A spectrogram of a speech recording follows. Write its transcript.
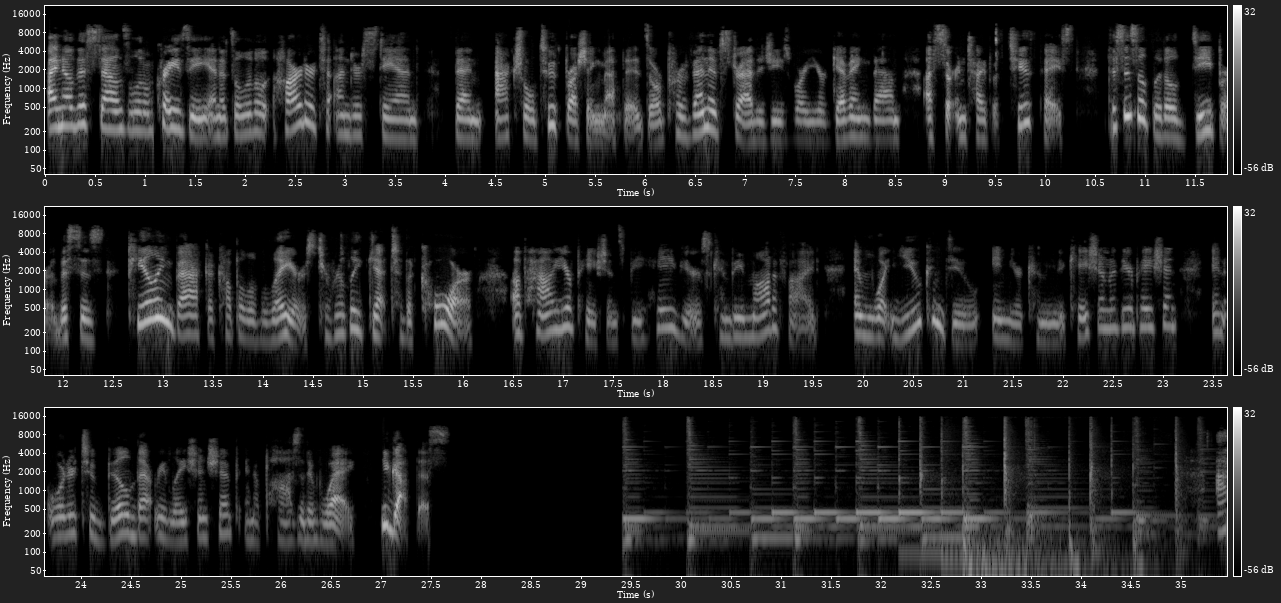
I know this sounds a little crazy and it's a little harder to understand than actual toothbrushing methods or preventive strategies where you're giving them a certain type of toothpaste. This is a little deeper. This is peeling back a couple of layers to really get to the core of how your patient's behaviors can be modified and what you can do in your communication with your patient in order to build that relationship in a positive way. You got this.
